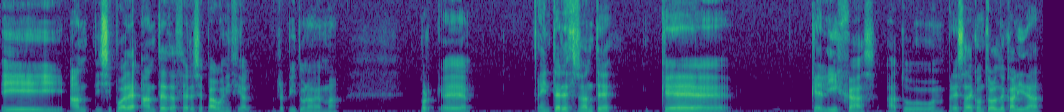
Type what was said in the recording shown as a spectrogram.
Y, y si puede, antes de hacer ese pago inicial. Repito una vez más. Porque es interesante que, que elijas a tu empresa de control de calidad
